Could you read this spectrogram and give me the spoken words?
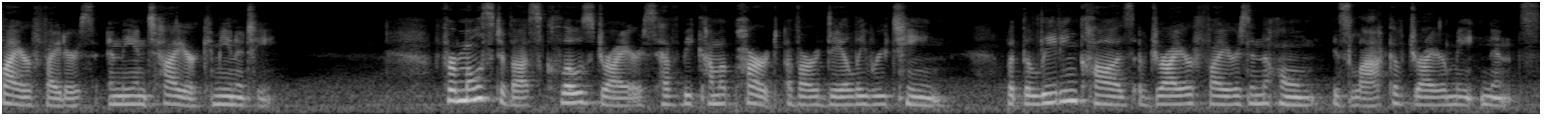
firefighters, and the entire community. For most of us, clothes dryers have become a part of our daily routine, but the leading cause of dryer fires in the home is lack of dryer maintenance.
